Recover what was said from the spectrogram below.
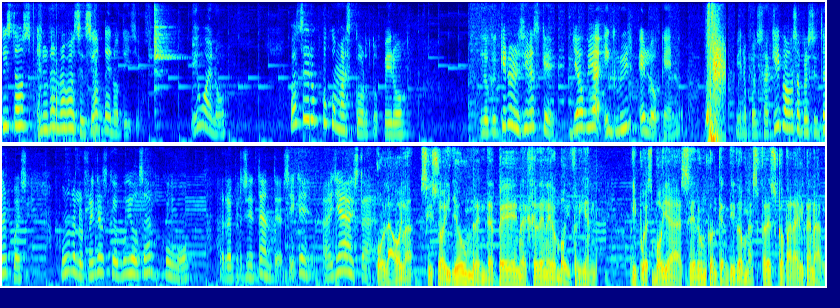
listos en una nueva sección de noticias. Y bueno, va a ser un poco más corto, pero lo que quiero decir es que ya voy a incluir el Loquendo. Mira, pues aquí vamos a presentar pues uno de los renders que voy a usar como representante, así que allá está. Hola hola, si soy yo un render PNG de Neon Boyfriend. Y pues voy a hacer un contenido más fresco para el canal.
